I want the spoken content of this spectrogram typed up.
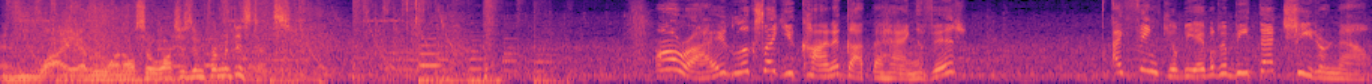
And why everyone also watches him from a distance. All right, looks like you kinda got the hang of it. I think you'll be able to beat that cheater now.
